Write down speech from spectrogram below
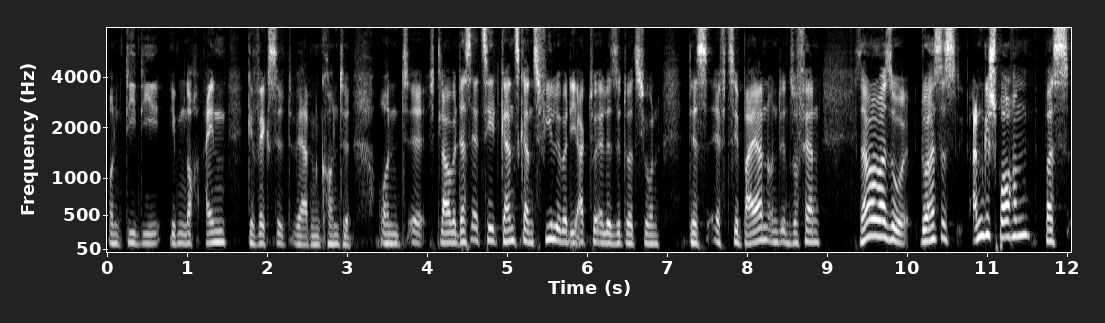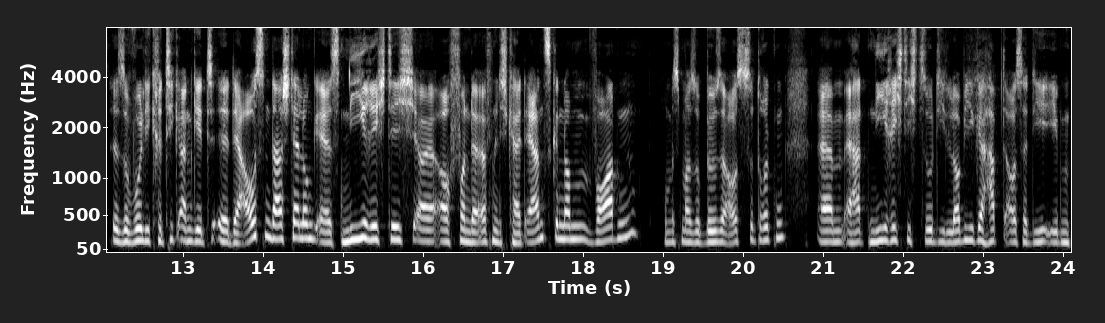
und die, die eben noch eingewechselt werden konnte. Und äh, ich glaube, das erzählt ganz, ganz viel über die aktuelle Situation des FC Bayern und insofern Sagen wir mal so, du hast es angesprochen, was äh, sowohl die Kritik angeht äh, der Außendarstellung. Er ist nie richtig äh, auch von der Öffentlichkeit ernst genommen worden um es mal so böse auszudrücken. Ähm, er hat nie richtig so die Lobby gehabt, außer die eben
